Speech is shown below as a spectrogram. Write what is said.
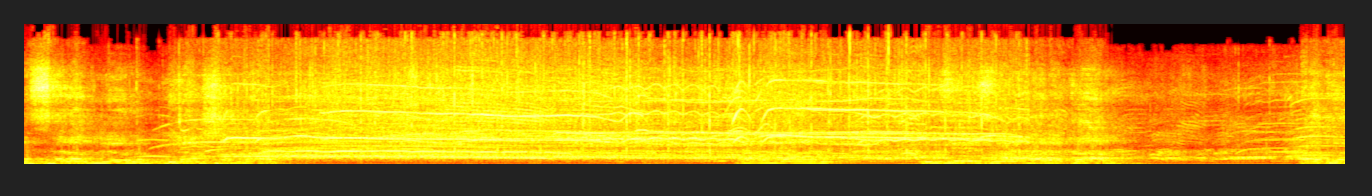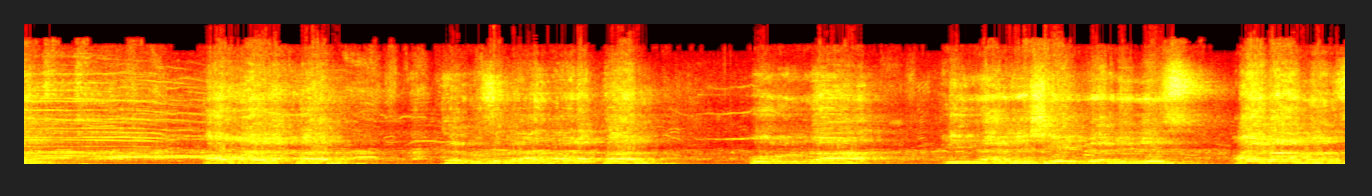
sevgiyle selamlıyorum. İyi akşamlar. Benden bizi izleyen bayraklar. Bakın. Al bayraklar. Kırmızı beyaz bayraklar. Uğrunda binlerce şehit verdiğimiz bayrağımız.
